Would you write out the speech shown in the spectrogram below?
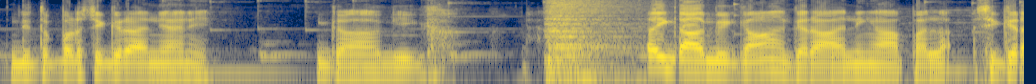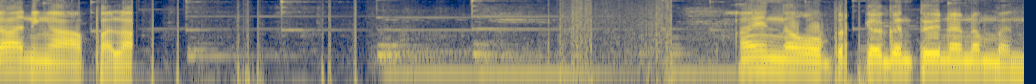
Dito pala si Granny yan eh. Gagi ka. Ay, gagi ka nga. Granny nga pala. Si Granny nga pala. Ay, nako, ba't gagantuin na naman?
